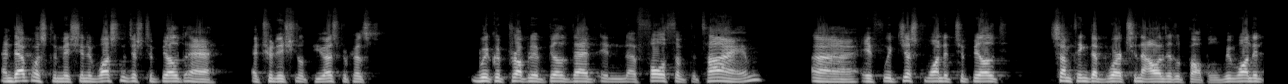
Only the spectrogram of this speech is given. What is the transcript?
And that was the mission. It wasn't just to build a, a traditional POS because we could probably build that in a fourth of the time uh, if we just wanted to build something that works in our little bubble. We wanted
